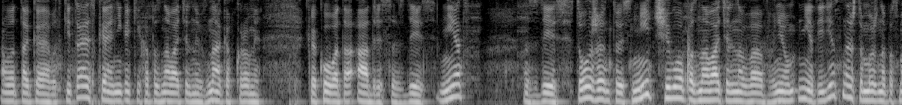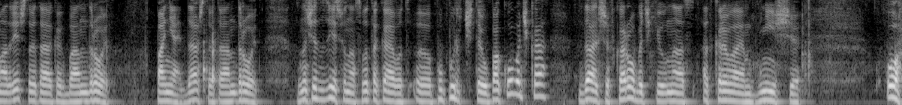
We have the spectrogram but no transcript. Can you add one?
Вот такая вот китайская. Никаких опознавательных знаков, кроме какого-то адреса, здесь нет. Здесь тоже. То есть ничего опознавательного в нем нет. Единственное, что можно посмотреть, что это как бы Android. Понять, да, что это Android. Значит, здесь у нас вот такая вот э, пупырчатая упаковочка. Дальше в коробочке у нас открываем днище о,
